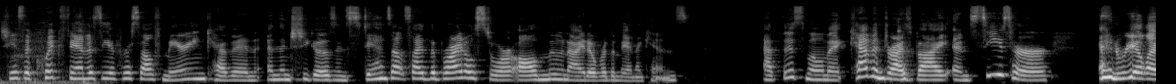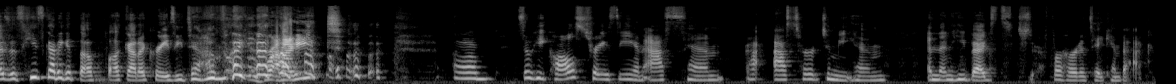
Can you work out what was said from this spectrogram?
she has a quick fantasy of herself marrying Kevin. And then she goes and stands outside the bridal store, all moon eyed over the mannequins. At this moment, Kevin drives by and sees her and realizes he's got to get the fuck out of crazy town. right. um, so he calls Tracy and asks him, asks her to meet him, and then he begs for her to take him back.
